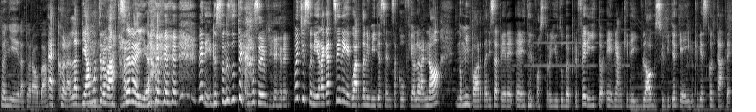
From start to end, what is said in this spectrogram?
togli la tua roba. Eccola, l'abbiamo trovata. Sono io. Vedi, sono tutte cose vere. Poi ci sono i ragazzini che guardano i video senza cuffie. Allora, no, non mi importa di sapere eh, del vostro youtuber preferito e neanche dei vlog sui videogame che vi ascoltate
